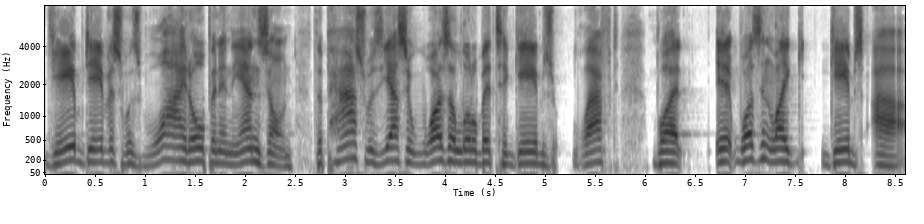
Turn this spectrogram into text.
Gabe Davis was wide open in the end zone. The pass was, yes, it was a little bit to Gabe's left, but it wasn't like Gabe's uh,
